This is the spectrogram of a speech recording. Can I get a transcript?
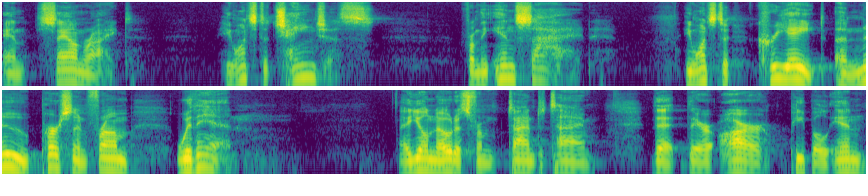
and sound right, He wants to change us from the inside. He wants to create a new person from within. Now, you'll notice from time to time that there are people in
